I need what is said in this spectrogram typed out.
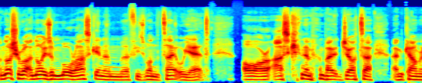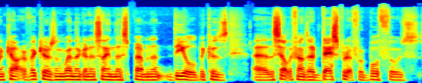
I'm not sure what annoys him more asking him if he's won the title yet or asking him about Jota and Cameron Carter Vickers and when they're going to sign this permanent deal because uh, the Celtic fans are desperate for both those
